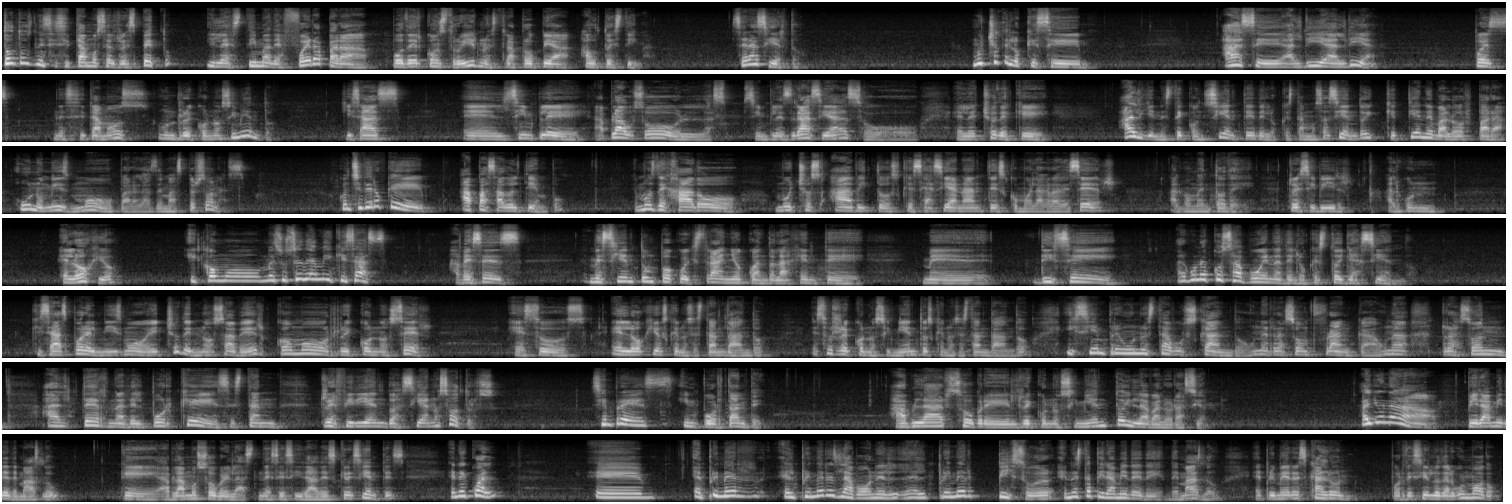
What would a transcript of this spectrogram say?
Todos necesitamos el respeto y la estima de afuera para poder construir nuestra propia autoestima. ¿Será cierto? Mucho de lo que se hace al día al día, pues necesitamos un reconocimiento. Quizás el simple aplauso o las simples gracias o el hecho de que alguien esté consciente de lo que estamos haciendo y que tiene valor para uno mismo o para las demás personas. Considero que ha pasado el tiempo, hemos dejado muchos hábitos que se hacían antes como el agradecer al momento de recibir algún elogio y como me sucede a mí quizás, a veces me siento un poco extraño cuando la gente me dice alguna cosa buena de lo que estoy haciendo. Quizás por el mismo hecho de no saber cómo reconocer esos elogios que nos están dando, esos reconocimientos que nos están dando, y siempre uno está buscando una razón franca, una razón alterna del por qué se están refiriendo hacia nosotros. Siempre es importante hablar sobre el reconocimiento y la valoración. Hay una pirámide de Maslow que hablamos sobre las necesidades crecientes, en el cual eh, el, primer, el, primer, eslabón, el, primer piso en esta pirámide de, de Maslow, el primer escalón, por decirlo de algún modo,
